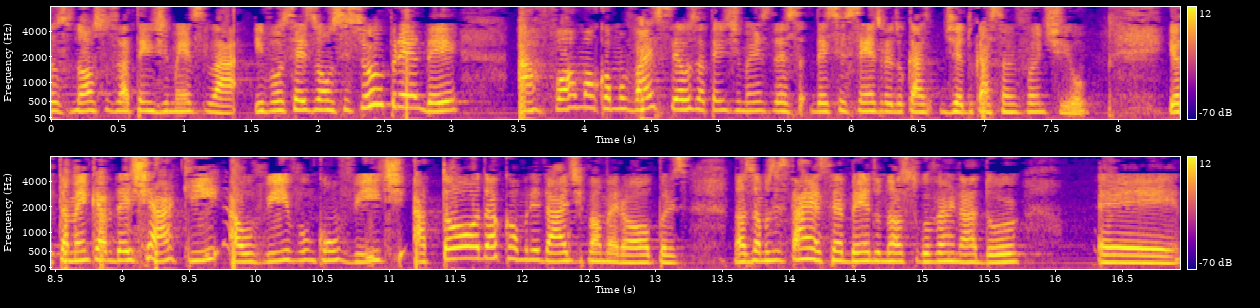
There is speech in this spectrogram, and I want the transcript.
os nossos atendimentos lá. E vocês vão se surpreender a forma como vai ser os atendimentos desse, desse centro de educação infantil. Eu também quero deixar aqui, ao vivo, um convite a toda a comunidade de Palmeirópolis. Nós vamos estar recebendo o nosso governador, é,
